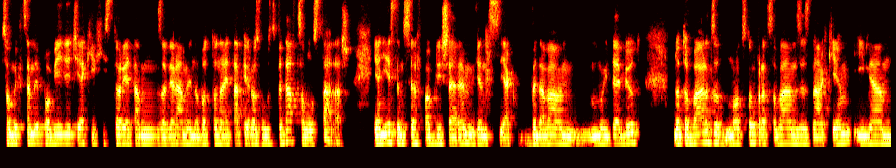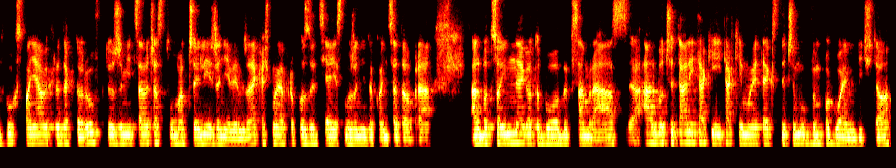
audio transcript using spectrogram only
co my chcemy powiedzieć, jakie historie tam zawieramy, no bo to na etapie rozmów z wydawcą ustalasz. Ja nie jestem self-publisherem, więc jak wydawałem mój debiut, no to bardzo mocno pracowałem ze znakiem i miałem dwóch wspaniałych redaktorów, którzy mi cały czas tłumaczyli, że nie wiem, że jakaś moja propozycja jest może nie do końca dobra, albo co innego to byłoby w sam raz, albo czytali takie i takie moje teksty, czy mógłbym pogłębić to.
